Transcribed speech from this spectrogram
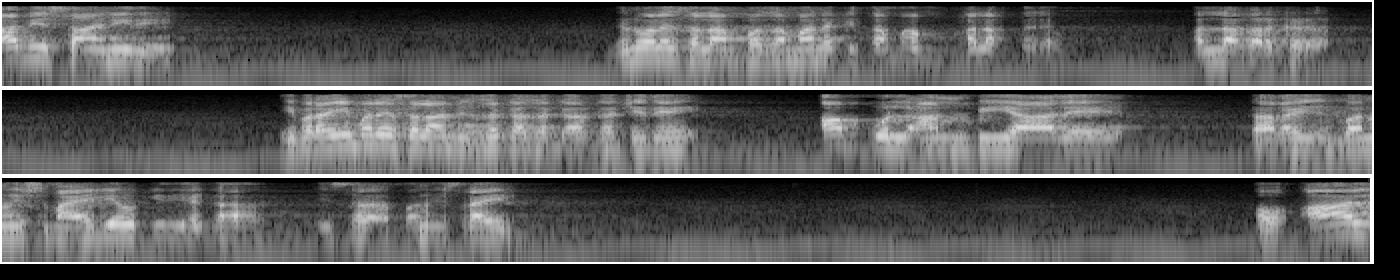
ابي ثاني دي نبی علیہ السلام په زمانہ کې تمام خلق ته الله غر کړو ابراهيم عليه السلام زکه ذکر کړ چې دې ابو الانبیاء دې هغه بنو اسماعیلیو کې دې هغه بنو اسرائیل او آل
